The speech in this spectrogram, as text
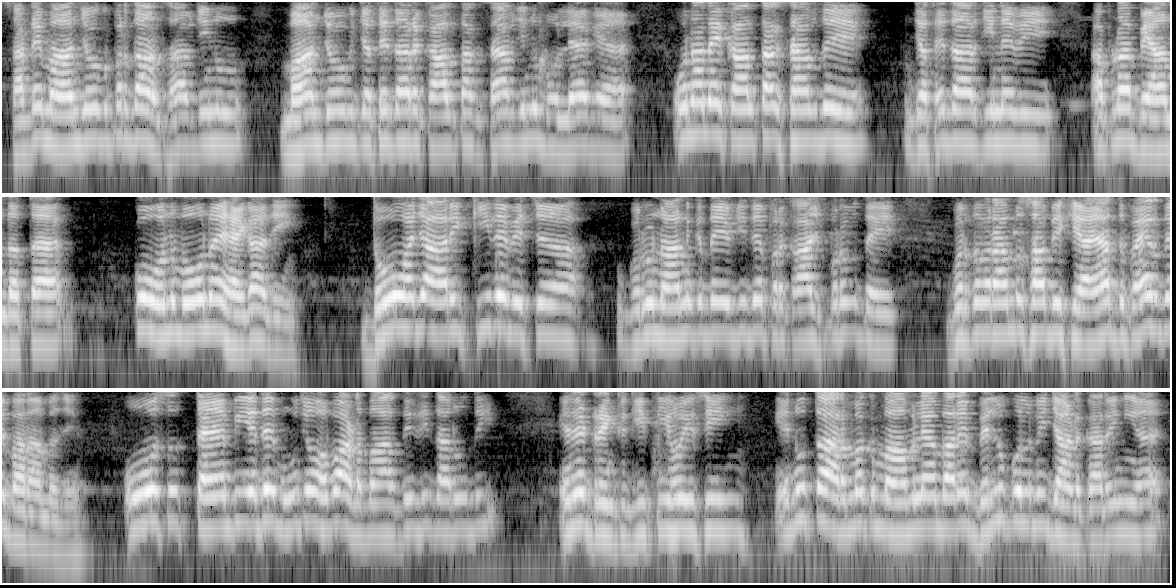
ਸਾਡੇ ਮਾਨਯੋਗ ਪ੍ਰਧਾਨ ਸਾਹਿਬ ਜੀ ਨੂੰ, ਮਾਨਯੋਗ ਜਥੇਦਾਰ ਅਕਾਲ ਤਖਤ ਸਾਹਿਬ ਜੀ ਨੂੰ ਬੋਲਿਆ ਗਿਆ ਉਹਨਾਂ ਨੇ ਅਕਾਲ ਤਖਤ ਸਾਹਿਬ ਦੇ ਜਥੇਦਾਰ ਜੀ ਨੇ ਵੀ ਆਪਣਾ ਬਿਆਨ ਦਿੱਤਾ ਘੋਨ ਮੋਹਨ ਇਹ ਹੈਗਾ ਜੀ। 2021 ਦੇ ਵਿੱਚ ਗੁਰੂ ਨਾਨਕ ਦੇਵ ਜੀ ਦੇ ਪ੍ਰਕਾਸ਼ ਪੁਰਬ ਤੇ ਗੁਰਦੁਆਰਾ ਅੰਬ ਸਾਹਿਬ ਵਿਖੇ ਆਇਆ ਦੁਪਹਿਰ ਦੇ 12 ਵਜੇ। ਉਸ ਟਾਈਮ ਵੀ ਇਹਦੇ ਮੂੰਹ 'ਚੋਂ ਹਵਾੜ ਮਾਰਦੀ ਸੀ ਦਾਰੂ ਦੀ। ਇਹਨੇ ਡਰਿੰਕ ਕੀਤੀ ਹੋਈ ਸੀ। ਇਹਨੂੰ ਧਾਰਮਿਕ ਮਾਮਲਿਆਂ ਬਾਰੇ ਬਿਲਕੁਲ ਵੀ ਜਾਣਕਾਰੀ ਨਹੀਂ ਹੈ।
